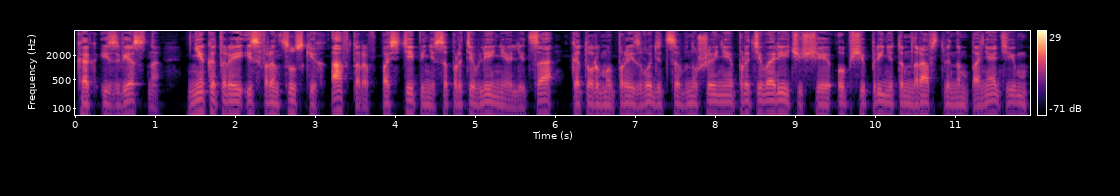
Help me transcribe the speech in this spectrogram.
Как известно, некоторые из французских авторов по степени сопротивления лица, которому производится внушение, противоречащее общепринятым нравственным понятиям,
